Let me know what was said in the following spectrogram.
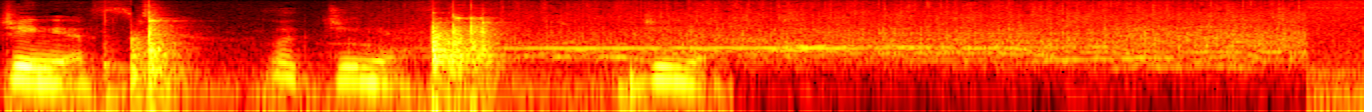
Genius. Look, genius. Genius.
